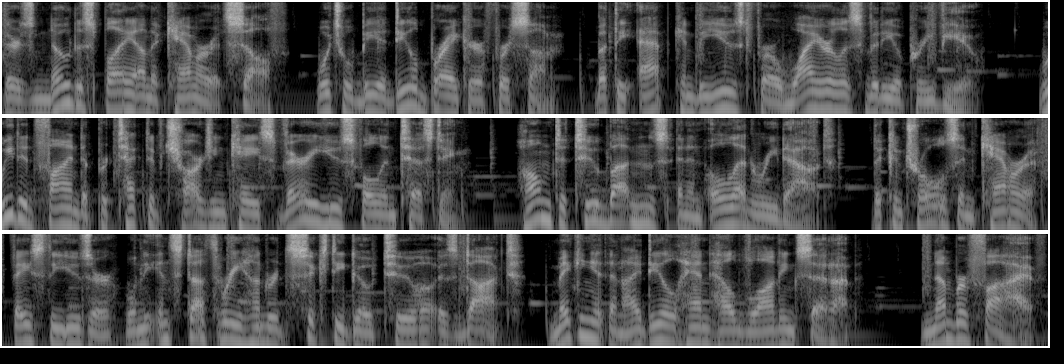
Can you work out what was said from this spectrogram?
There's no display on the camera itself, which will be a deal breaker for some. but the app can be used for a wireless video preview. We did find a protective charging case very useful in testing. Home to two buttons and an OLED readout. The controls and camera face the user when the Insta360 Go 2 is docked, making it an ideal handheld vlogging setup. Number 5.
